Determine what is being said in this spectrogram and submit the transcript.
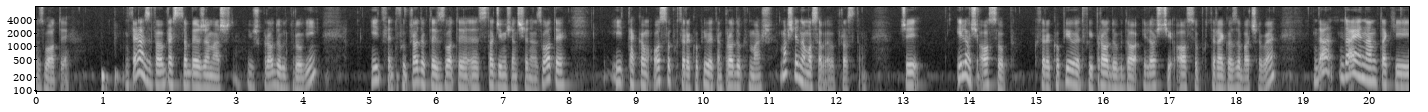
zł. I teraz wyobraź sobie, że masz już produkt drugi i twój produkt to jest złoty, 197 zł i taką osób, które kupiły ten produkt masz, masz jedną osobę po prostu. Czyli ilość osób, które kupiły Twój produkt do ilości osób, które go zobaczyły, da, daje nam taki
